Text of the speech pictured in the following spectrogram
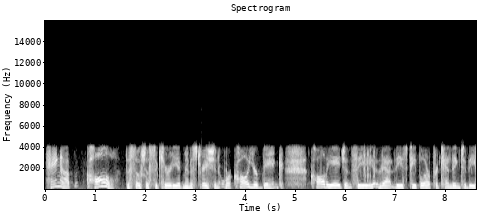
hang up, call the Social Security Administration or call your bank. Call the agency that these people are pretending to be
